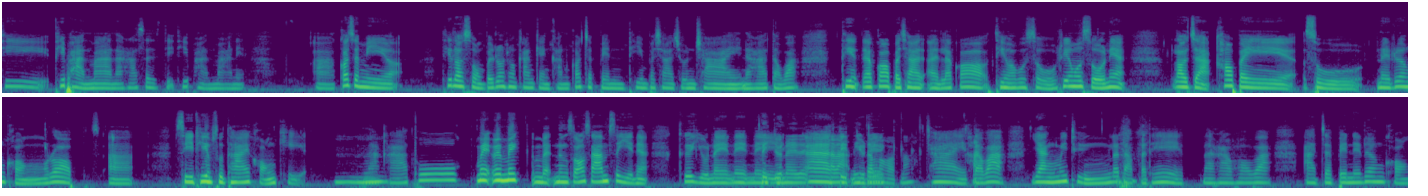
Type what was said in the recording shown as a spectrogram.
ที่ที่ผ่านมานะคะสถิติที่ผ่านมาเนี่ยอ่าก็จะมี ที่เราส่งไปร่วมทำการแข่งขันก็จะเป็นทีมประชาชนชายนะคะ แต่ว่าทีมแล้วก็ประชาอ่าแล้วก็ทีมอาวุโสทีมอาวุโสเนี่ยเราจะเข้าไปสู่ในเรื่องของรอบอ่าสี่ทีมสุดท้ายของเขตนะคะ ทุกไม่ไม่ไม่หนึ่งสองสามสี่เนี่ย คืออยู่ในในในติดอยู่ในาขณะติดอนี้ยู่ตในลอดเนาะใช่ค่ะแต่ว่ายังไม่ถึงระดับประเทศนะคะ เพราะว่าอาจจะเป็นในเรื่องของ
